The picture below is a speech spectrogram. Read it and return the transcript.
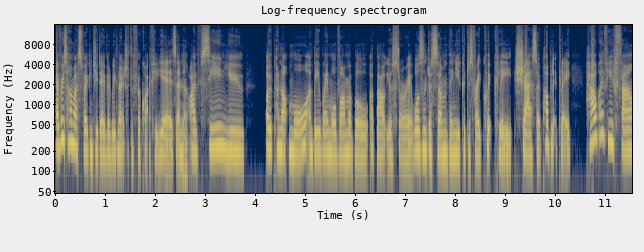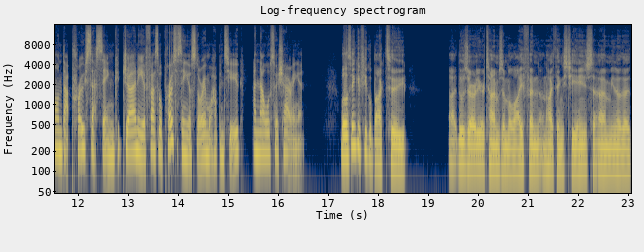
every time I've spoken to you, David, we've known each other for quite a few years, and yeah. I've seen you open up more and be way more vulnerable about your story. It wasn't just something you could just very quickly share so publicly. How have you found that processing journey of first of all processing your story and what happened to you, and now also sharing it? Well, I think if you go back to uh, those earlier times in my life and, and how things changed, um, you know, the,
